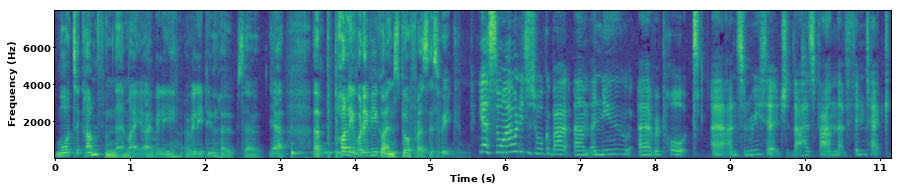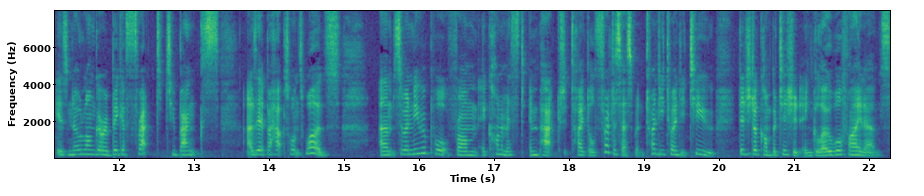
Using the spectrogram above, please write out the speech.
more to come from them. I, I really, I really do hope. So, yeah, uh, Polly, what have you got in store for us this week? Yeah, so I wanted to talk about um, a new uh, report uh, and some research that has found that fintech is no longer a bigger threat to banks as it perhaps once was. Um, so, a new report from Economist Impact titled Threat Assessment 2022 Digital Competition in Global Finance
